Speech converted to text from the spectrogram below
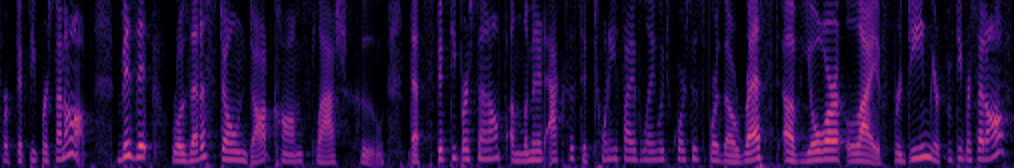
for 50% off. Visit rosettastone.com slash who. That's 50% off unlimited access to 25 language courses for the rest of your life. Redeem your 50% off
